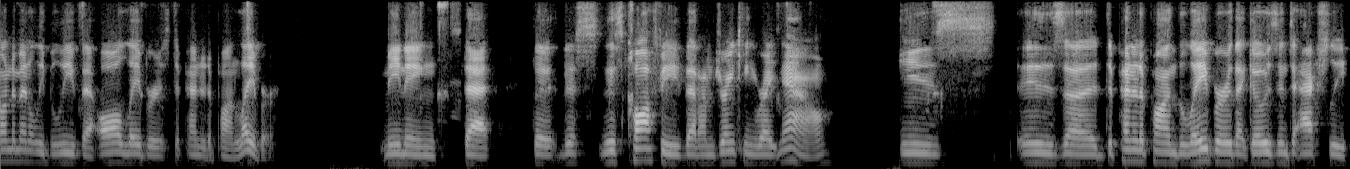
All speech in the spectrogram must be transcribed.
fundamentally believe that all labor is dependent upon labor, meaning that the this this coffee that I'm drinking right now is is uh, dependent upon the labor that goes into actually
